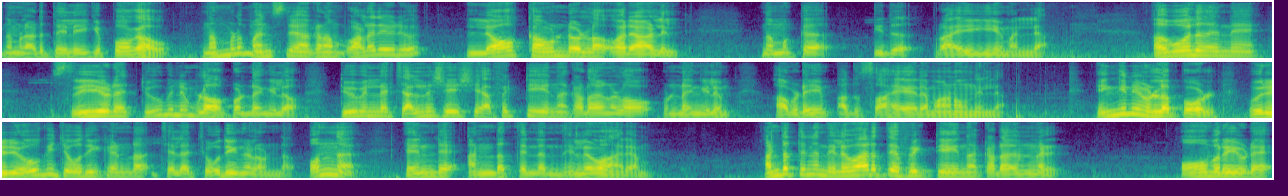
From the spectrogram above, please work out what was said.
നമ്മൾ അടുത്തയിലേക്ക് പോകാവൂ. നമ്മൾ മനസ്സിലാക്കണം വളരെ ഒരു ലോ കൗണ്ടുള്ള ഒരാളിൽ നമുക്ക് ഇത് പ്രായോഗികമല്ല. അതുപോലെ തന്നെ സ്ത്രീയുടെ ട്യൂബിന് ബ്ലോക്ക് ഉണ്ടെങ്കിലോ ട്യൂബിന്റെ ചലനശേഷി അഫക്റ്റ് ചെയ്യുന്ന ഘടകങ്ങളോ ഉണ്ടെങ്കിലും അവിടെയും അത് സഹായകരമാണമെന്നില്ല ഇങ്ങനെയുള്ളപ്പോൾ ഒരു രോഗി ചോദിക്കേണ്ട ചില ചോദ്യങ്ങളുണ്ട്. ഒന്ന് എന്റെ അണ്ടത്തിന്റെ നിലവാരം. അണ്ടത്തിന്റെ നിലവാരത്തെ എഫക്റ്റ് ചെയ്യുന്ന ഘടകങ്ങൾ. ഓവറിയുടെ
